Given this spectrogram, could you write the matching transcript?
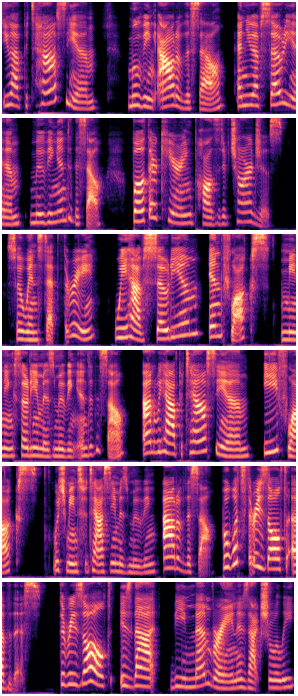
You have potassium moving out of the cell, and you have sodium moving into the cell. Both are carrying positive charges. So in step three, we have sodium influx, meaning sodium is moving into the cell, and we have potassium efflux, which means potassium is moving out of the cell. But what's the result of this? The result is that the membrane is actually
